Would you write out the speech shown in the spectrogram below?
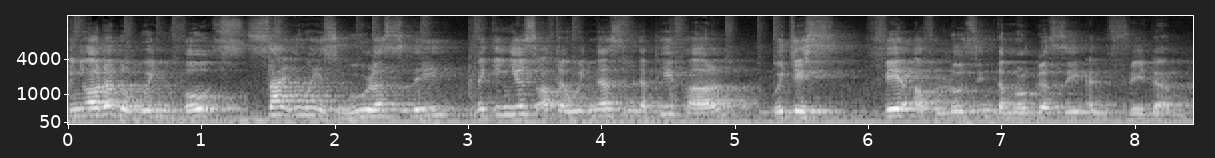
In order to win votes, Tsai Ing-wen is ruthlessly making use of the weakness in the people, which is fear of losing democracy and freedom.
